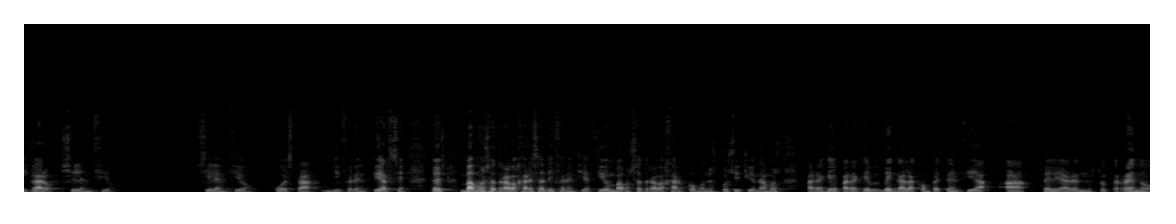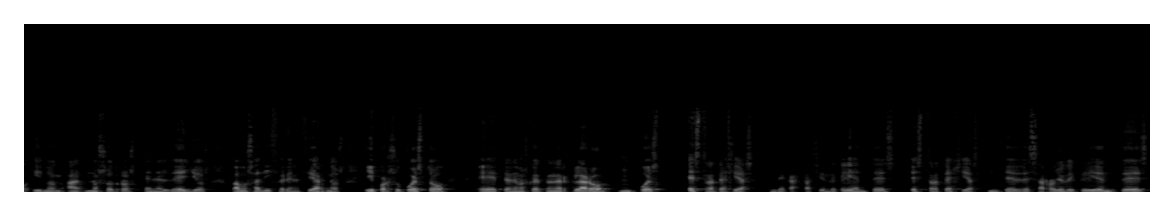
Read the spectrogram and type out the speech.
Y claro, silencio. Silencio. Cuesta diferenciarse. Entonces, vamos a trabajar esa diferenciación, vamos a trabajar cómo nos posicionamos. ¿Para qué? Para que venga la competencia a pelear en nuestro terreno y no nosotros en el de ellos. Vamos a diferenciarnos. Y por supuesto, eh, tenemos que tener claro, pues, estrategias de captación de clientes, estrategias de desarrollo de clientes.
